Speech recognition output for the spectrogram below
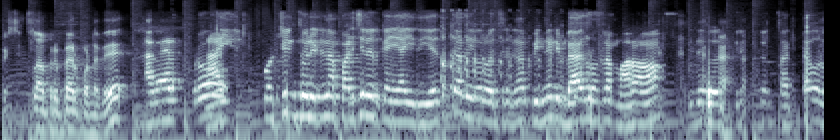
கொஸ்டின்ஸ்லாம் ப்ரிப்பேர் பண்ணது. கொஸ்டின் சொல்லிட்டு நான் படிச்சுன்னு இருக்கேன் ஐயா. இது எதுக்காக இவர் வச்சிருக்கேன் பின்னாடி பேக்ரவுண்ட்ல மரம். இது சட்டை ஒரு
